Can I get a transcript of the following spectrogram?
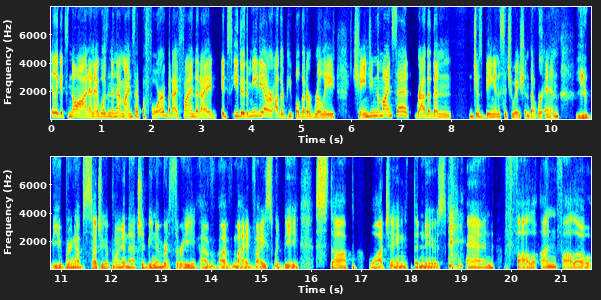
like it's not and i wasn't in that mindset before but i find that i it's either the media or other people that are really changing the mindset rather than just being in the situation that we're in. You you bring up such a good point and that should be number 3 of of my advice would be stop watching the news and follow unfollow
